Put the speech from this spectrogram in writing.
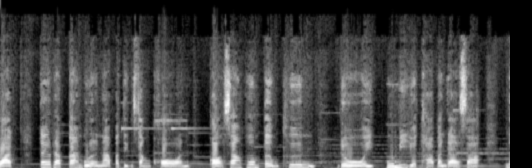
วัดได้รับการบูรณะปฏิสังขรณ์ก่อสร้างเพิ่มเติมขึ้น โดยผู้มียศถาบรรดาศักดิ์ใน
